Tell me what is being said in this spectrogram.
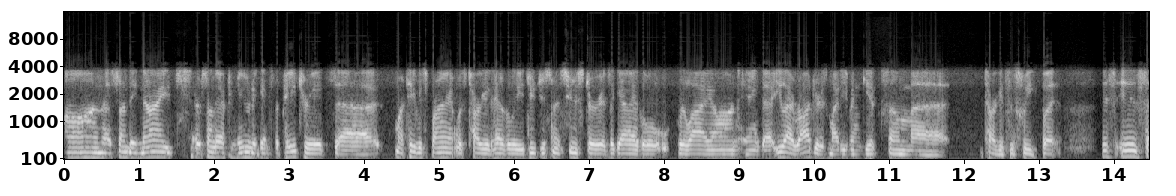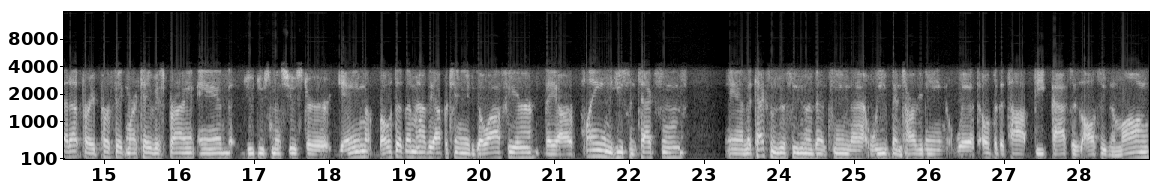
on uh, Sunday night or Sunday afternoon against the Patriots. Uh, Martavis Bryant was targeted heavily. Juju Smith-Schuster is a guy they'll rely on, and uh, Eli Rogers might even get some uh, targets this week. But this is set up for a perfect Martavis Bryant and Juju Smith-Schuster game. Both of them have the opportunity to go off here. They are playing the Houston Texans. And the Texans this season have been a team that we've been targeting with over the top deep passes all season long.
